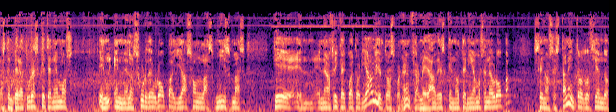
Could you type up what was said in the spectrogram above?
Las temperaturas que tenemos en, en, el sur de Europa ya son las mismas que en, África ecuatorial y entonces, bueno, enfermedades que no teníamos en Europa se nos están introduciendo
